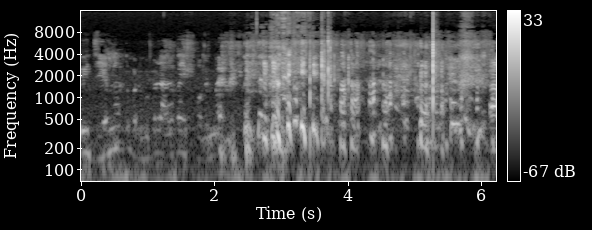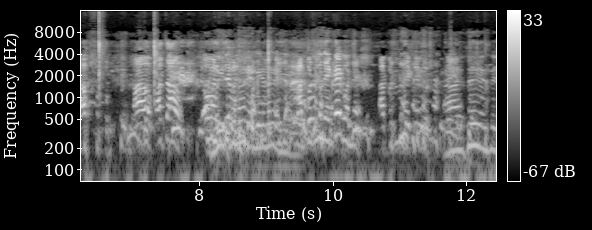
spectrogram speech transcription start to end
जेब में तो बट बट डालो का एक पॉकेट में आओ बचाओ। आपस में देखा है कौन है? आपस में देखा है कौन? हाँ सही सही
